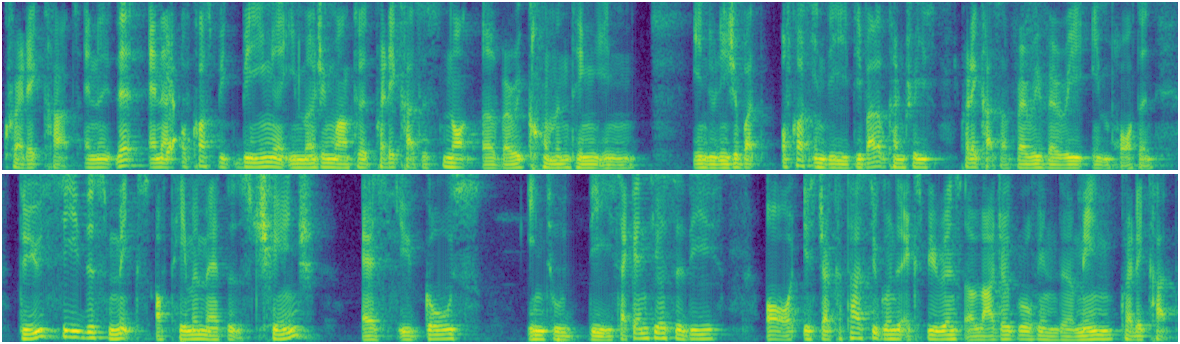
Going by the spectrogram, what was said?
credit cards, and that and yeah. of course, be, being an emerging market, credit cards is not a very common thing in Indonesia, but of course, in the developed countries, credit cards are very very important. Do you see this mix of payment methods change as it goes into the second tier cities? Or is Jakarta still going to experience a larger growth in the main credit card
